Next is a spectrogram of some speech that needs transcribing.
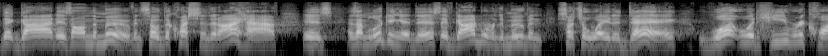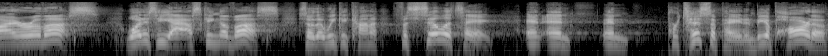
that God is on the move. And so the question that I have is as I'm looking at this, if God were to move in such a way today, what would He require of us? What is He asking of us so that we could kind of facilitate and, and, and participate and be a part of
